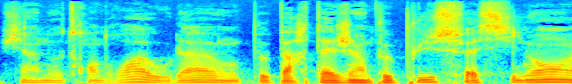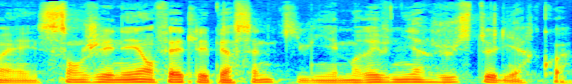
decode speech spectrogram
Puis un autre endroit où là, on peut partager un peu plus facilement et sans gêner en fait les personnes qui aimeraient venir juste lire, quoi.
